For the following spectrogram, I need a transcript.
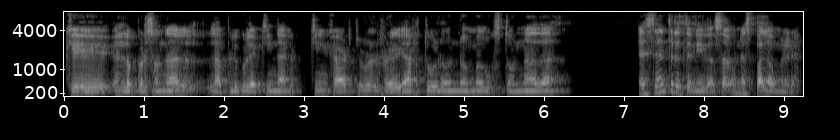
que en lo personal la película King, King Arthur, el rey Arturo, no me gustó nada. Está entretenida, ¿saben? Es palomera.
